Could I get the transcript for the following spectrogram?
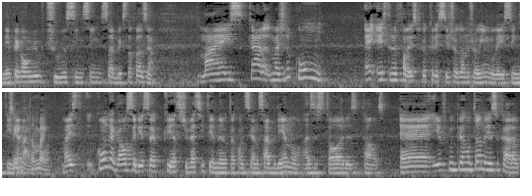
Nem pegar um Mewtwo, assim, sem saber o que você tá fazendo. Mas, cara, imagina com. É, é estranho falar isso porque eu cresci jogando jogo em inglês sem entender Sim, nada. também. Mas quão legal seria se a criança estivesse entendendo o que tá acontecendo, sabe? Lendo as histórias e tal. É, e eu fico me perguntando isso, cara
